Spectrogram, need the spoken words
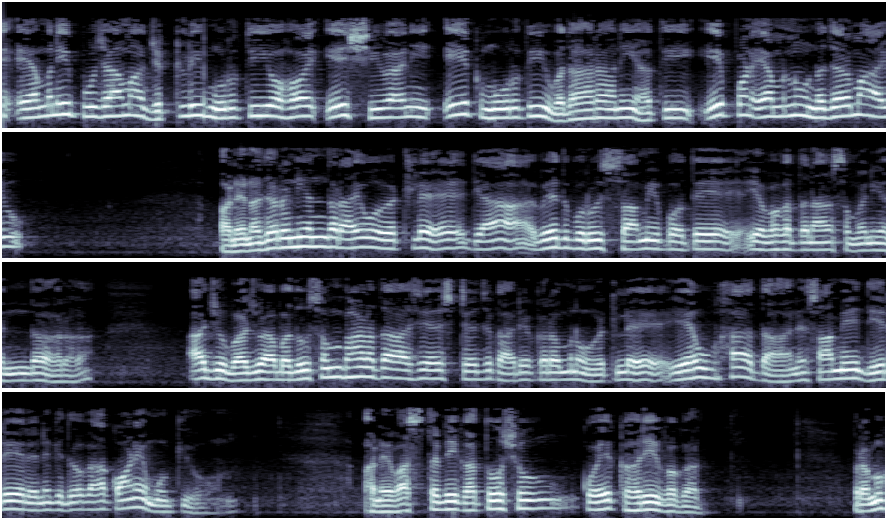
એમની પૂજામાં જેટલી મૂર્તિઓ હોય, એ સિવાયની એક મૂર્તિ વધારાની હતી, એ પણ એમનું નજરમાં આવ્યું. અને નજરની અંદર આવ્યો એટલે ત્યાં વેદપુરુષ સ્વામી પોતે એ વખતના સમયની અંદર આજુબાજુ આ બધું સંભાળતા હશે સ્ટેજ કાર્યક્રમનું એટલે એ ઊભા હતા અને સામે ધીરે રહીને કીધું કે આ કોણે મૂક્યું? અને વાસ્તવિક હતું શું? કોઈ હરિભગત. પ્રમુખ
